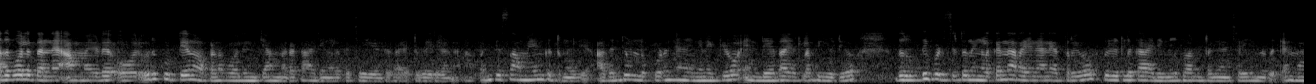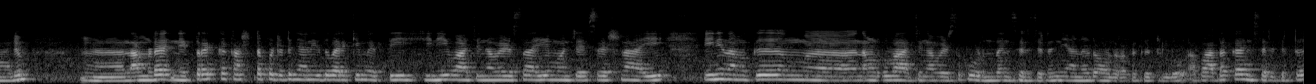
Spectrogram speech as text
അതുപോലെ തന്നെ അമ്മയുടെ ഒരു കുട്ടിയെ നോക്കണ പോലെ എനിക്ക് അമ്മയുടെ കാര്യങ്ങളൊക്കെ ചെയ്യേണ്ടതായിട്ട് വരികയാണ്. അപ്പോൾ എനിക്ക് സമയം കിട്ടണില്ല. അതിന്റെ ഉള്ളിൽ കൂടെ ഞാൻ എങ്ങനെയൊക്കെയോ എന്റേതായിട്ടുള്ള വീഡിയോ ധൃതി പിടിച്ചിട്ട് നിങ്ങൾക്ക് തന്നെ അറിയാൻ ഞാൻ എത്രയോ സ്പീഡിൽ കാര്യങ്ങൾ പറഞ്ഞിട്ടാണ് ഞാൻ ചെയ്യുന്നത്. എന്നാലും നമ്മുടെ ഇത്രയൊക്കെ കഷ്ടപ്പെട്ടിട്ട് ഞാൻ ഇതുവരയ്ക്കും എത്തി. ഇനി വാച്ചിങ് അവേഴ്സായി മോണിറ്റൈസേഷനായി ഇനി നമുക്ക് നമുക്ക് വാച്ചിങ് അവേഴ്സ് കൂടുന്നതനുസരിച്ചിട്ട് ഞാൻ ഡോളറൊക്കെ കിട്ടുള്ളൂ. അപ്പോൾ അതൊക്കെ അനുസരിച്ചിട്ട്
